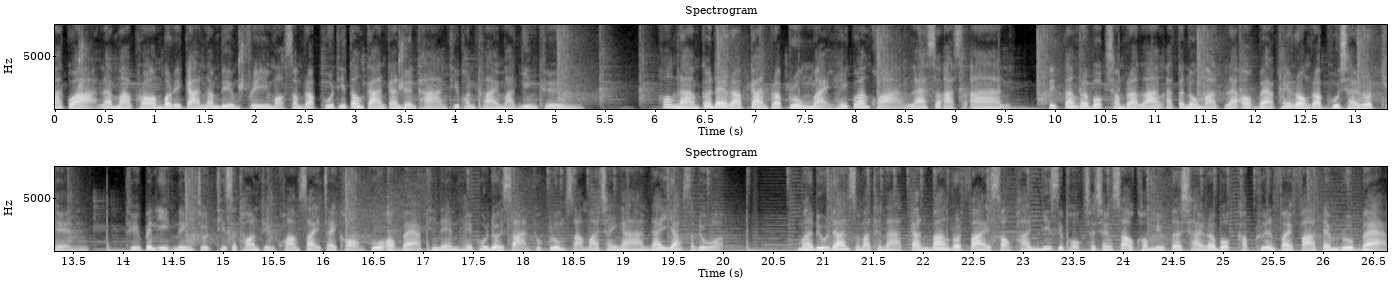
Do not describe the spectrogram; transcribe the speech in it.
มากกว่า และมาพร้อมบริการน้ำดื่มฟรีเหมาะสำหรับผู้ที่ต้องการการเดินทางที่ผ่อนคลายมากยิ่งขึ้น ห้องน้ำก็ได้รับการปรับปรุงใหม่ให้กว้างขวางและสะอาดสะอ้าน ติดตั้งระบบชำระล้างอัตโนมัติ และออกแบบให้รองรับผู้ใช้รถเข็น ถือเป็นอีกหนึ่งจุดที่สะท้อนถึงความใส่ใจของผู้ออกแบบที่เน้นให้ผู้โดยสารทุกกลุ่มสามารถใช้งานได้อย่างสะดวก มาดูด้านสมรรถนะกันบ้างรถไฟ 2026ชเชิงเซาคอมมิวเตอร์ใช้ระบบขับเคลื่อนไฟฟ้าเต็มรูปแบบ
